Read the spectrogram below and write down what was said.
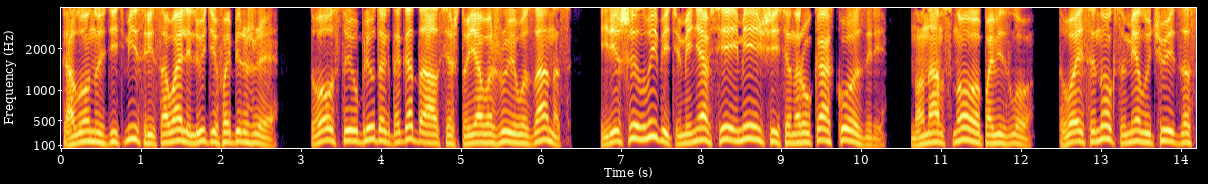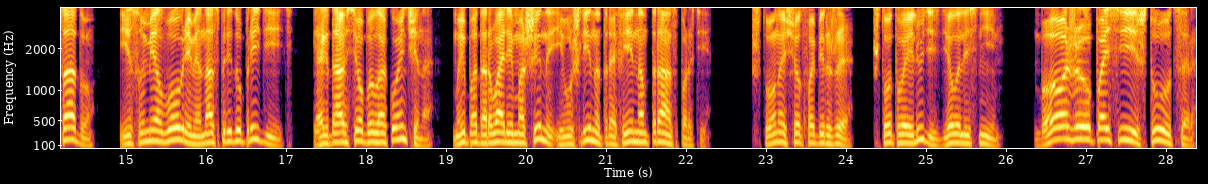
Колонну с детьми срисовали люди Фаберже. Толстый ублюдок догадался, что я вожу его за нос, и решил выбить у меня все имеющиеся на руках козыри. Но нам снова повезло. Твой сынок сумел учуять засаду и сумел вовремя нас предупредить. Когда все было кончено, мы подорвали машины и ушли на трофейном транспорте. Что насчет Фаберже? Что твои люди сделали с ним? Боже упаси, штуцер!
